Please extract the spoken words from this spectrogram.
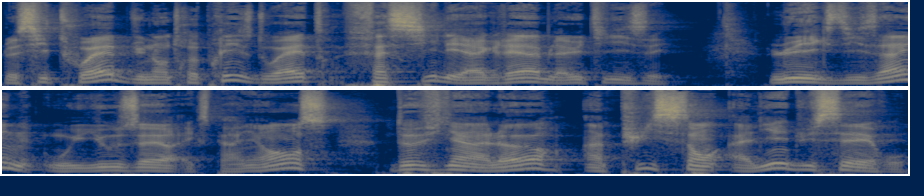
Le site web d'une entreprise doit être facile et agréable à utiliser. L'UX Design ou User Experience devient alors un puissant allié du CRO.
